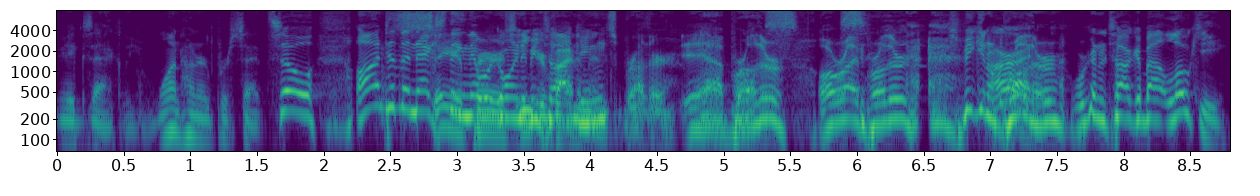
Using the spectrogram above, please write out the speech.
Exactly. 100%. So, on to the next Say thing your that we're going to be your talking vitamins, brother. yeah, brother. All right, brother. Speaking of All right. brother, we're going to talk about Loki,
